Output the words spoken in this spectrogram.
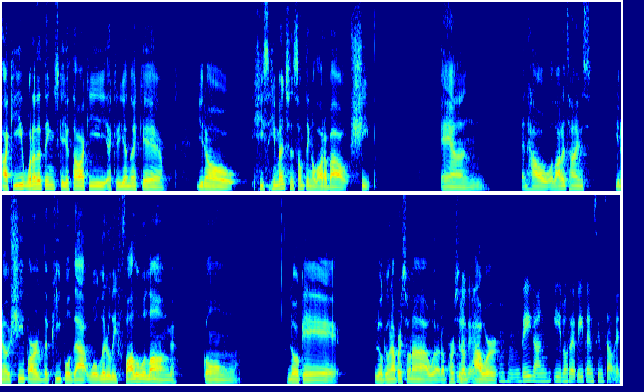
aquí, one of the things que yo estaba aquí escribiendo es que, you know, he's, he mentioned something a lot about sheep and and how a lot of times, you know, sheep are the people that will literally follow along con lo que lo que una persona or a person Lo in que- power, Ujú, Digan y lo repiten sin saber.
